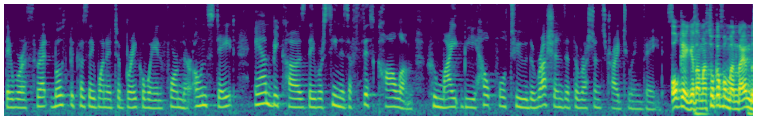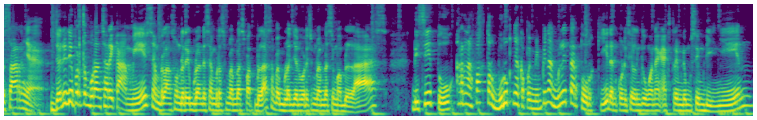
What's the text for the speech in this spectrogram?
They were a threat both because they wanted to break away and form their own state and because they were seen as a fifth column who might be helpful to the Russians if the Russians tried to invade. Oke, kita masuk ke pembantaian besarnya. Jadi di pertempuran Cari Kamis yang berlangsung dari bulan Desember 1914 sampai bulan Januari 1915, di situ karena faktor buruknya kepemimpinan militer Turki dan kondisi lingkungan yang ekstrim di musim dingin,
